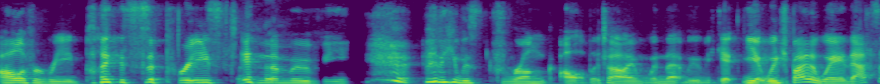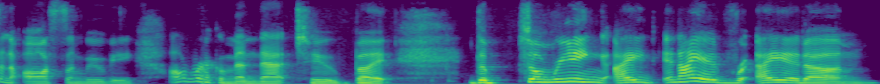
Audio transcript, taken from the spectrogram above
Oliver Reed plays the priest in the movie and he was drunk all the time when that movie came. Yeah, which by the way, that's an awesome movie. I'll recommend that too. But the so I'm reading I and I had I had um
